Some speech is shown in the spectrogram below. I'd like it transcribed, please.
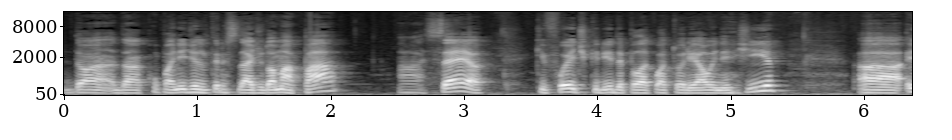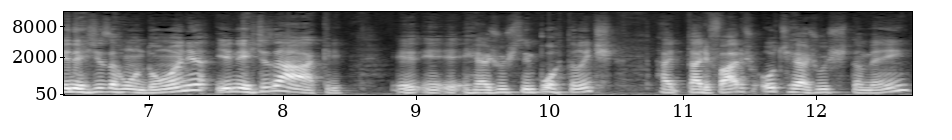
da, da Companhia de Eletricidade do Amapá, a CEA, que foi adquirida pela Equatorial Energia, a Energisa Rondônia e Energisa Acre. Reajustes importantes tarifários, outros reajustes também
